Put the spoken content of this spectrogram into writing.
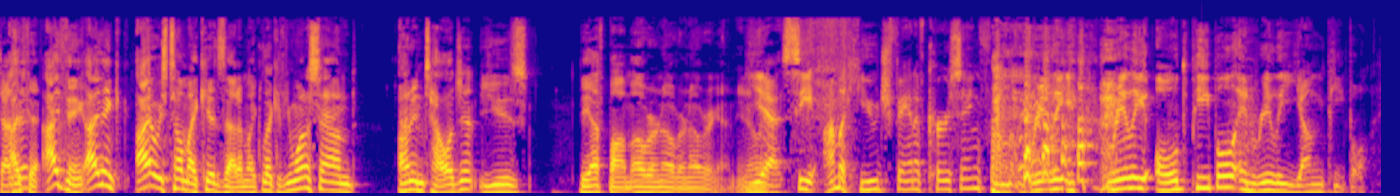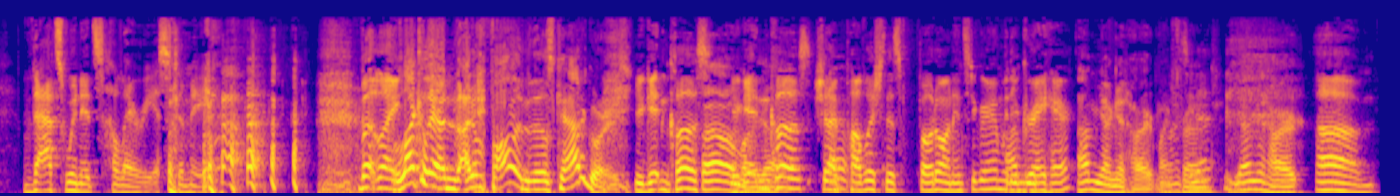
Does I it? Think, I think. I think. I always tell my kids that. I'm like, look, if you want to sound unintelligent, use the f bomb over and over and over again. You know? Yeah, see, I'm a huge fan of cursing from really, really old people and really young people. That's when it's hilarious to me. but like, Luckily, I, I don't fall into those categories. you're getting close. Oh, you're my getting God. close. Should I publish this photo on Instagram with your gray hair? I'm young at heart, my friend. Young at heart. Um,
